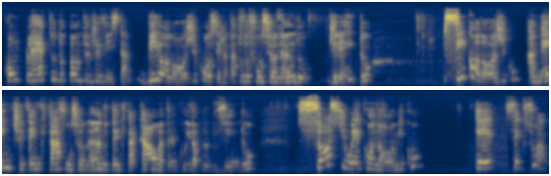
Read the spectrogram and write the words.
completo do ponto de vista biológico, ou seja, está tudo funcionando direito, psicológico, a mente tem que estar tá funcionando, tem que estar tá calma, tranquila, produzindo, socioeconômico e sexual.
